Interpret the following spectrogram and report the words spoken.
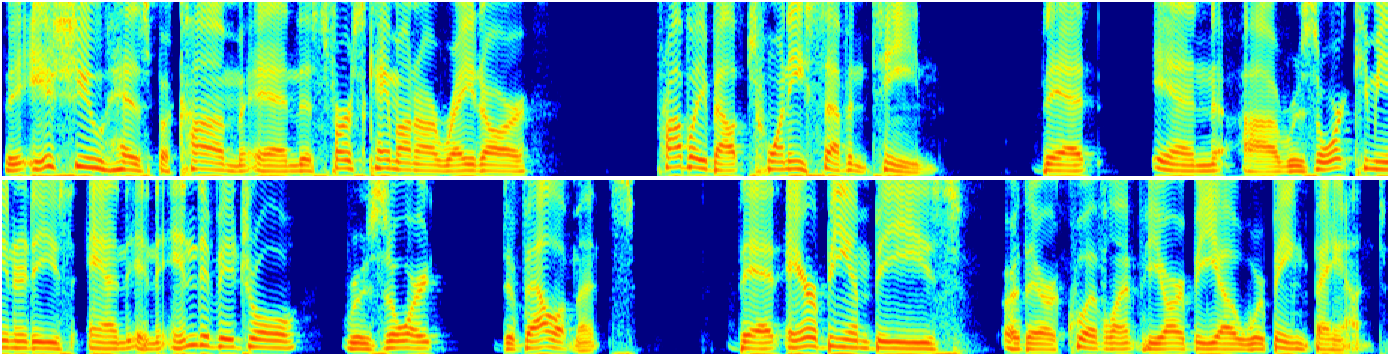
The issue has become, and this first came on our radar probably about 2017, that in uh, resort communities and in individual resort developments, that Airbnbs or their equivalent VRBO were being banned.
